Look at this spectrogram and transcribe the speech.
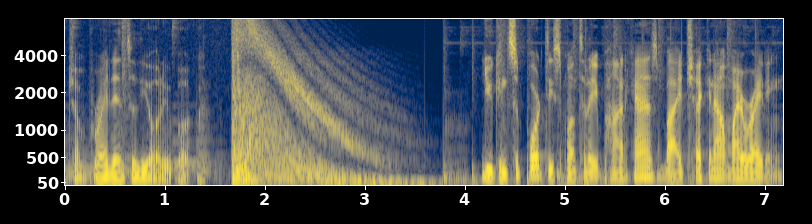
jump right into the audiobook. You can support the Spun Today podcast by checking out my writing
